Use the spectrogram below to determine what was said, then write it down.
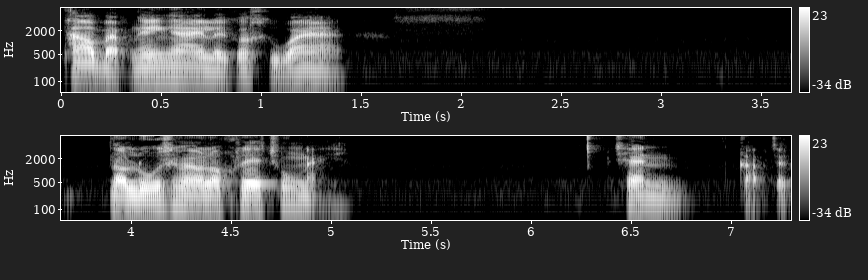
ถ้าเอาแบบง่าย ๆ เลยก็คือว่า เรารู้ใช่ไหมว่าเราเครียดช่วงไหน เช่นกลับจาก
